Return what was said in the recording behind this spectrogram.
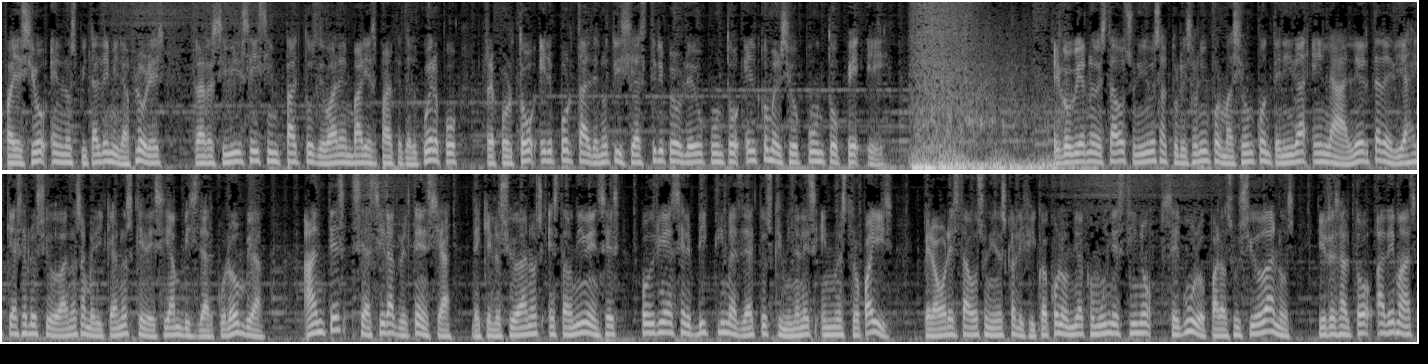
falleció en el hospital de Miraflores tras recibir seis impactos de bala en varias partes del cuerpo, reportó el portal de noticias www.elcomercio.pe. El gobierno de Estados Unidos actualizó la información contenida en la alerta de viaje que hacen los ciudadanos americanos que desean visitar Colombia. Antes se hacía la advertencia de que los ciudadanos estadounidenses podrían ser víctimas de actos criminales en nuestro país, pero ahora Estados Unidos calificó a Colombia como un destino seguro para sus ciudadanos y resaltó además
